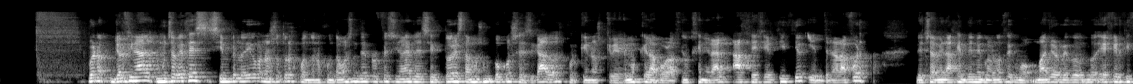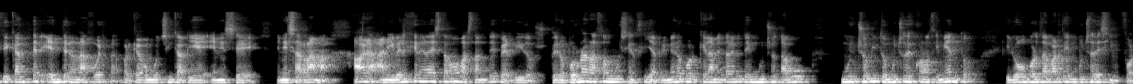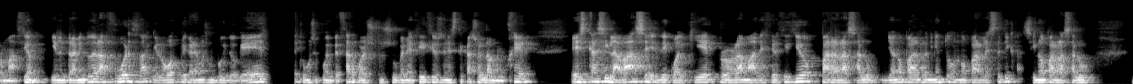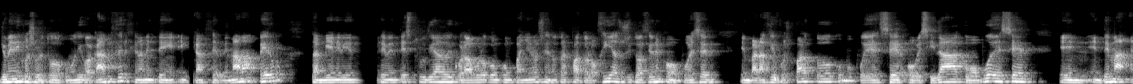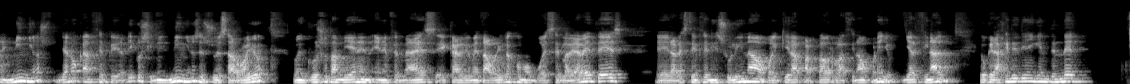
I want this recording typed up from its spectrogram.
Bueno, yo al final muchas veces siempre lo digo, nosotros cuando nos juntamos entre profesionales del sector estamos un poco sesgados porque nos creemos que la población general hace ejercicio y entrena la fuerza. De hecho, a mí la gente me conoce como Mario Redondo, ejercicio y cáncer, entrena a la fuerza, porque hago mucho hincapié en ese, en esa rama. Ahora, a nivel general estamos bastante perdidos, pero por una razón muy sencilla. Primero porque lamentablemente hay mucho tabú, mucho mito, mucho desconocimiento. Y luego, por otra parte, hay mucha desinformación. Y el entrenamiento de la fuerza, que luego explicaremos un poquito qué es, cómo se puede empezar, cuáles son sus beneficios, en este caso en la mujer, es casi la base de cualquier programa de ejercicio para la salud, ya no para el rendimiento, no para la estética, sino para la salud. Yo me dedico sobre todo, como digo, a cáncer, generalmente en cáncer de mama, pero también evidentemente he estudiado y colaboro con compañeros en otras patologías o situaciones como puede ser embarazo y posparto, como puede ser obesidad, como puede ser en, tema en niños, ya no cáncer pediátrico, sino en niños, en su desarrollo, o incluso también en, en enfermedades eh, cardiometabólicas como puede ser la diabetes, eh, la resistencia a la insulina o cualquier apartado relacionado con ello. Y al final, lo que la gente tiene que entender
